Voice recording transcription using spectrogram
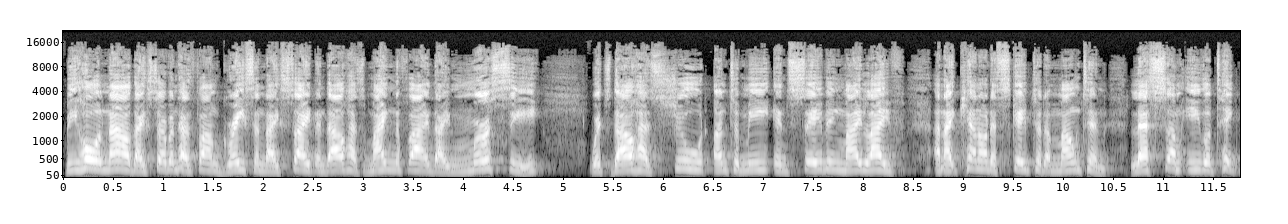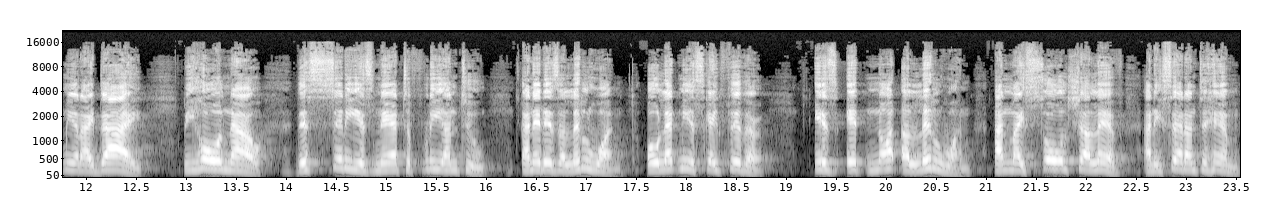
Behold, now thy servant hath found grace in thy sight, and thou hast magnified thy mercy, which thou hast shewed unto me in saving my life. And I cannot escape to the mountain, lest some evil take me and I die. Behold, now this city is near to flee unto, and it is a little one. Oh, let me escape thither. Is it not a little one? And my soul shall live. And he said unto him,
